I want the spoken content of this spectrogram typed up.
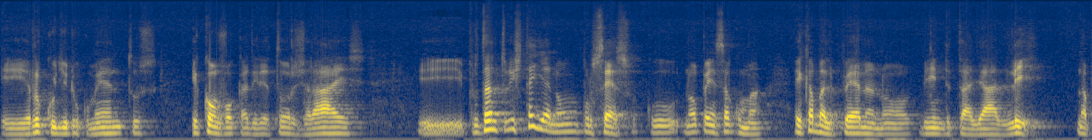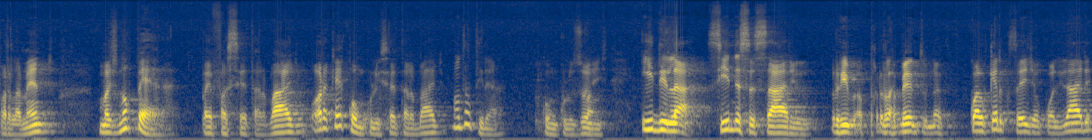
e recolhe documentos e convoca diretores gerais e, portanto, isto aí é um processo que não pensa como é que vale a pena não vir detalhar ali no Parlamento, mas não pera. vai fazer trabalho, hora que concluir esse trabalho, não dá tirar conclusões. E de lá, se necessário, riba parlamento, na, qualquer que seja a qualidade,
